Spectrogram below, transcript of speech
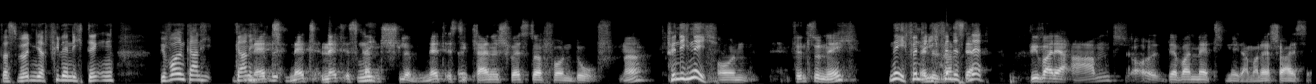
Das würden ja viele nicht denken. Wir wollen gar nicht. Gar nicht nett, nett, nett ist ganz schlimm. Nett ist die kleine Schwester von doof. Ne? Finde ich nicht. Und findest du nicht? Nee, ich finde find es nett. Wie war der Abend? Oh, der war nett. Nee, dann war der scheiße.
